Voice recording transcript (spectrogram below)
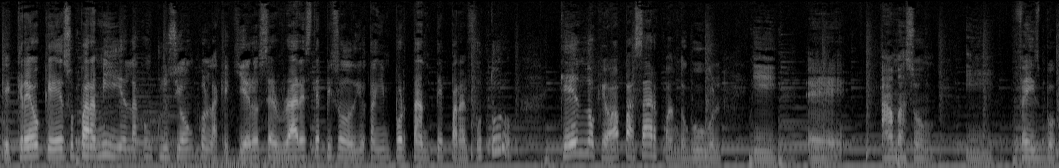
que creo que eso para mí es la conclusión con la que quiero cerrar este episodio tan importante para el futuro. ¿Qué es lo que va a pasar cuando Google y eh, Amazon y Facebook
